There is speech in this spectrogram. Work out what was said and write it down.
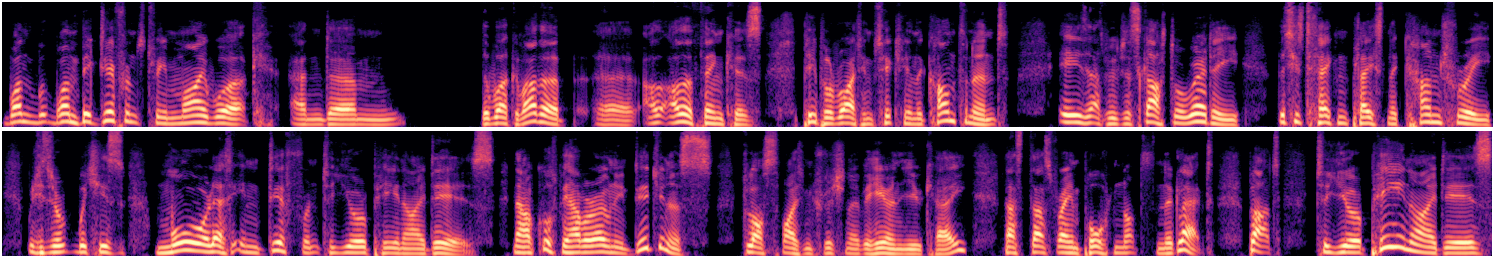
one one big difference between my work and um, the work of other uh, other thinkers, people writing particularly in the continent, is as we've discussed already, this is taking place in a country which is which is more or less indifferent to European ideas. Now, of course, we have our own indigenous philosophizing tradition over here in the UK. That's that's very important not to neglect. But to European ideas,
